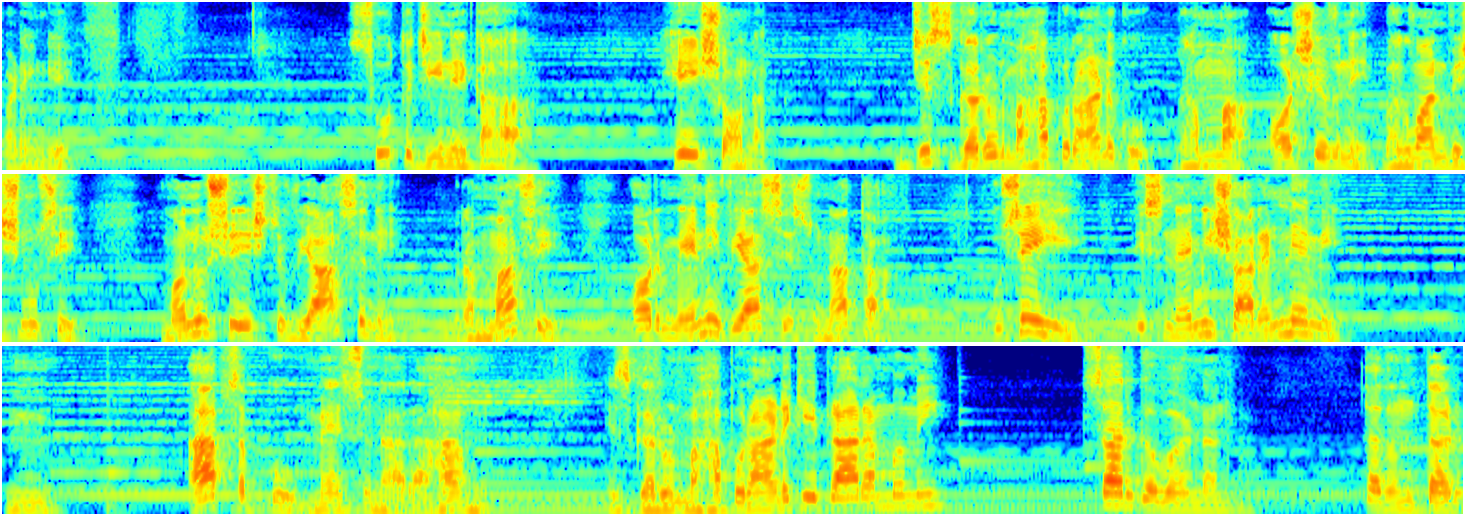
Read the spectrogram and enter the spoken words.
पढ़ेंगे। सूत जी ने कहा, हे शौनक जिस गरुड़ महापुराण को ब्रह्मा और शिव ने भगवान विष्णु से मनुश्रेष्ठ व्यास ने ब्रह्मा से और मैंने व्यास से सुना था, उसे ही इस नैमी शारण्य में आप सबको मैं सुना रहा हूँ। इस गरुड़ महापुराण के प्रारंभ में सर्ग वर्णन तदंतर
